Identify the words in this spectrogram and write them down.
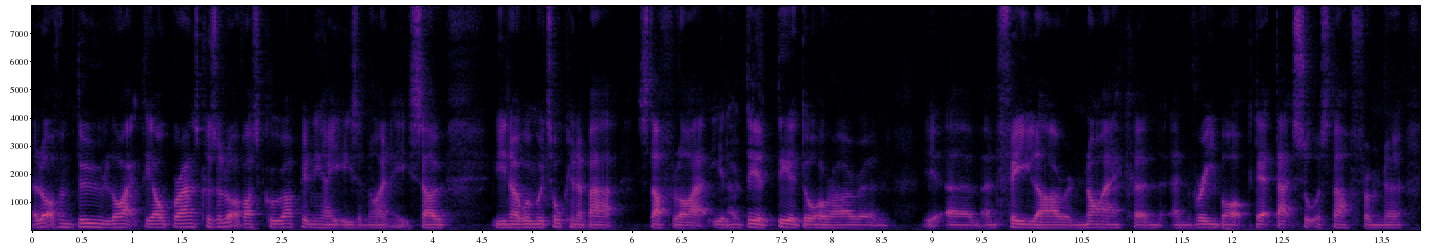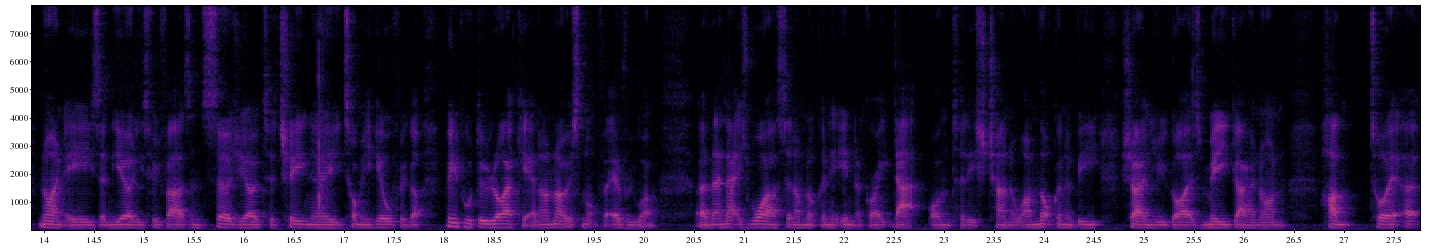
a lot of them do like the old brands because a lot of us grew up in the 80s and 90s. So you know when we're talking about stuff like you know Diadora and um, and Fila and Nike and, and Reebok, that, that sort of stuff from the 90s and the early 2000s, Sergio Tacchini, Tommy Hilfiger, people do like it and I know it's not for everyone. Um, and that is why I said I'm not going to integrate that onto this channel. I'm not going to be showing you guys me going on hunt toy uh,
